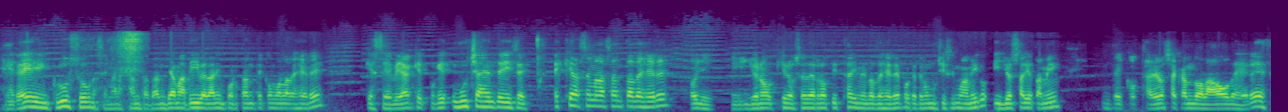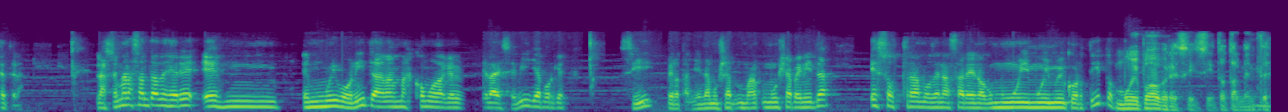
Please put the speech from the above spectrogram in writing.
Jerez incluso, una Semana Santa tan llamativa, tan importante como la de Jerez, que se vea que, porque mucha gente dice, es que la Semana Santa de Jerez, oye, yo no quiero ser derrotista y menos de Jerez porque tengo muchísimos amigos y yo salí también de costalero sacando la O de Jerez, etcétera. La Semana Santa de Jerez es, es muy bonita, además más cómoda que la de Sevilla, porque sí, pero también da mucha, mucha penita esos tramos de Nazareno muy, muy, muy cortitos. Muy pobres, sí, sí, totalmente.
